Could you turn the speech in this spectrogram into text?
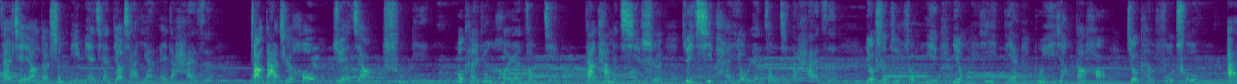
在这样的生离面前掉下眼泪的孩子，长大之后倔强疏离，不肯任何人走近，但他们其实最期盼有人走近的孩子，又是最容易因为一点不一样的好就肯付出爱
